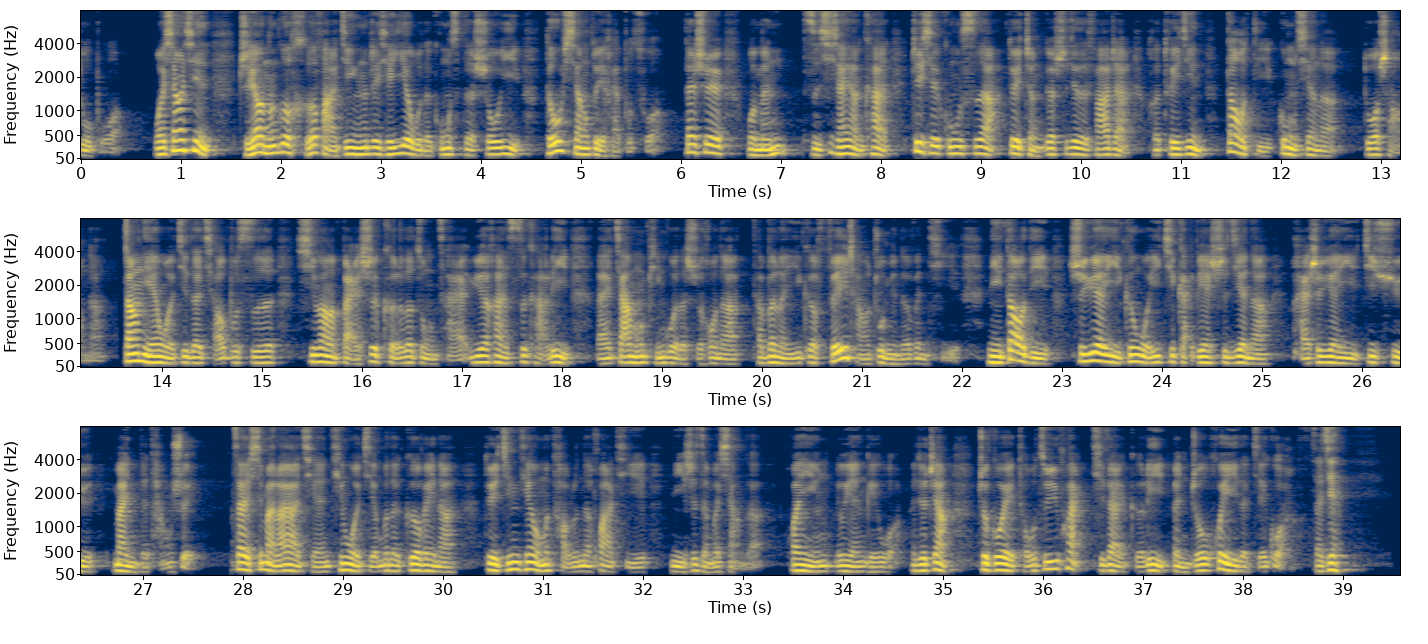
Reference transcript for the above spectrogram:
赌博，我相信只要能够合法经营这些业务的公司的收益都相对还不错。但是我们仔细想想看，这些公司啊，对整个世界的发展和推进到底贡献了多少呢？当年我记得乔布斯希望百事可乐的总裁约翰斯卡利来加盟苹果的时候呢，他问了一个非常著名的问题：你到底是愿意跟我一起改变世界呢，还是愿意继续卖你的糖水？在喜马拉雅前听我节目的各位呢，对今天我们讨论的话题你是怎么想的？欢迎留言给我。那就这样，祝各位投资愉快，期待格力本周会议的结果。再见。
